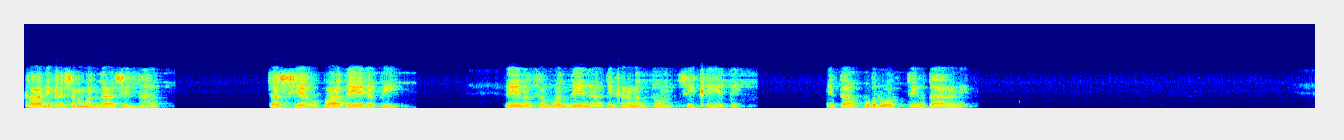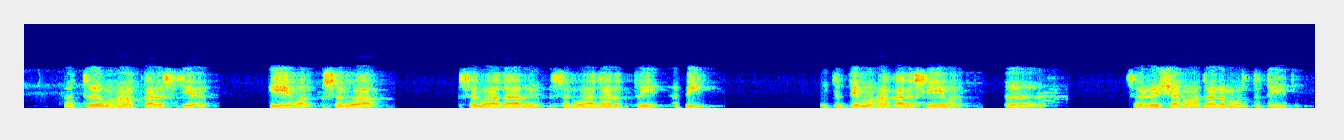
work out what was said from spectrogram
कालिकसम्बन्धः सिद्धः। तस्य उपाधेरपि तेन सम्बन्धेन अधिकरणत्वं स्वीक्रियते। यथा पूर्वोक्ते उदाहरणे। अत्र महाकालस्य एव सर्वा सर्वाधार सर्वाधारत्वे अपि इत्युक्ते महाकालस्य एव सर्वेषाम् आधारं वर्तते इति।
